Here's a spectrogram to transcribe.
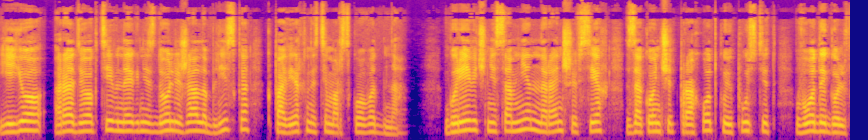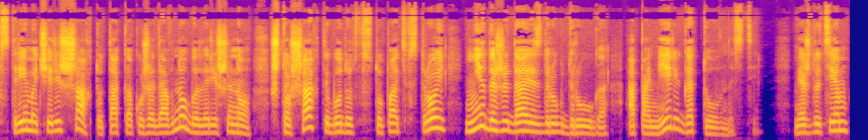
Ее радиоактивное гнездо лежало близко к поверхности морского дна. Гуревич, несомненно, раньше всех закончит проходку и пустит воды Гольфстрима через шахту, так как уже давно было решено, что шахты будут вступать в строй, не дожидаясь друг друга, а по мере готовности. Между тем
